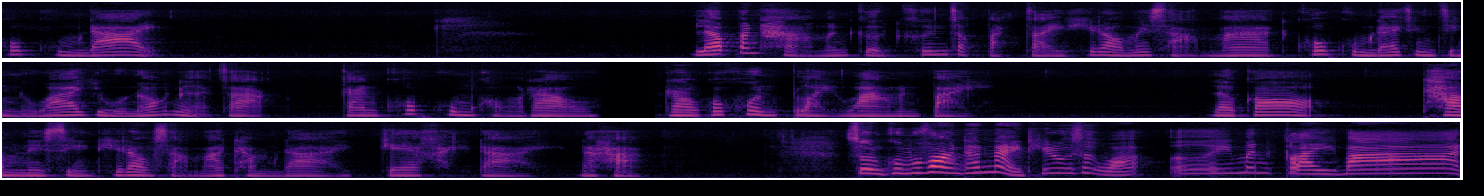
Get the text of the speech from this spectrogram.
ควบคุมได้ แล้วปัญหามันเกิดขึ้นจากปัจจัยที่เราไม่สามารถควบคุมได้จริง ๆ หรือว่าอยู่นอกเหนือจากการควบคุมของเรา เราก็ควรปล่อยวางมันไป แล้วก็ทำในสิ่งที่เราสามารถทำได้ แก้ไขได้นะคะ ส่วนคุณผู้ฟังท่านไหนที่รู้สึกว่า เอ้ยมันไกลบ้าน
